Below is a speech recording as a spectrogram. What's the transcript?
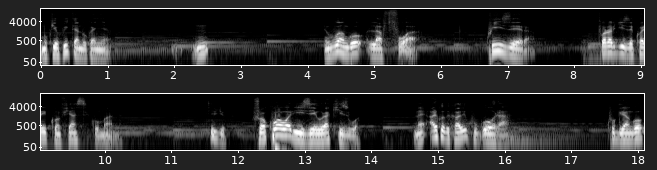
mukwiye kwitandukanya. Mm? ni ukuvuga ngo la foi kwizera twarabyize ko ari confiance ku mana. Sibyo? Ushobora kuba warizeye urakizwa. Ariko bikaba bikugora kugira ngo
